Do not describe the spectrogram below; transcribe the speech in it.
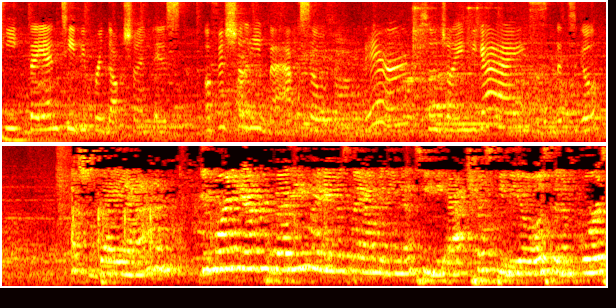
T Dianne TV production is officially back. So, there. So, join me guys. Let's go. Dianne. Good morning, everybody. My name is Dianne Medina, TV actress, TV host, and of course,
